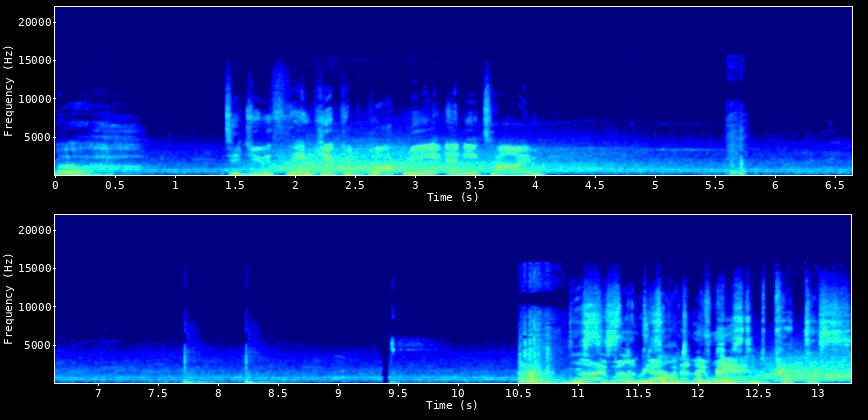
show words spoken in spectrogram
Did you think you could block me anytime? This I is the result of win. constant practice.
